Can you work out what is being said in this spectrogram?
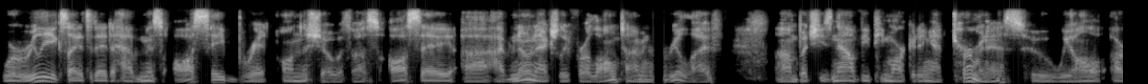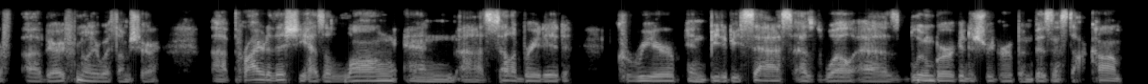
We're really excited today to have Miss Auseh Britt on the show with us. Auseh, uh, I've known actually for a long time in real life. Um, but she's now VP marketing at Terminus, who we all are uh, very familiar with, I'm sure. Uh, prior to this, she has a long and uh, celebrated career in B2B SaaS, as well as Bloomberg Industry Group and Business.com.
